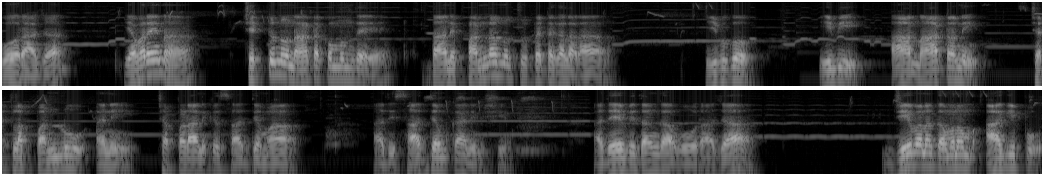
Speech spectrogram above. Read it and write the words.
ఓ రాజా ఎవరైనా చెట్టును నాటకముందే దాని పండ్లను చూపెట్టగలరా? ఇవిగో ఇవి ఆ నాటని చెట్ల పండ్లు అని చెప్పడానికి సాధ్యమా? అది సాధ్యం కాని విషయం. అదేవిధంగా ఓ రాజా జీవన గమనం ఆగిపో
